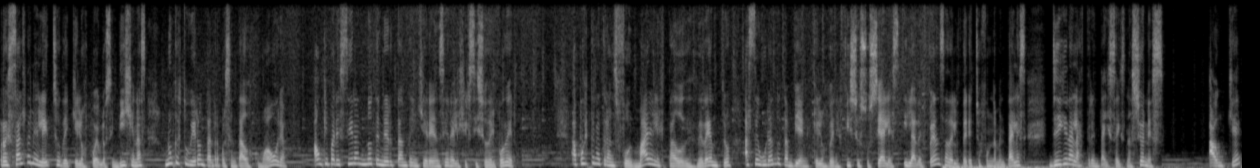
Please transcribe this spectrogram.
Resaltan el hecho de que los pueblos indígenas nunca estuvieron tan representados como ahora, aunque parecieran no tener tanta injerencia en el ejercicio del poder. Apuestan a transformar el Estado desde dentro, asegurando también que los beneficios sociales y la defensa de los derechos fundamentales lleguen a las 36 naciones. Aunque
